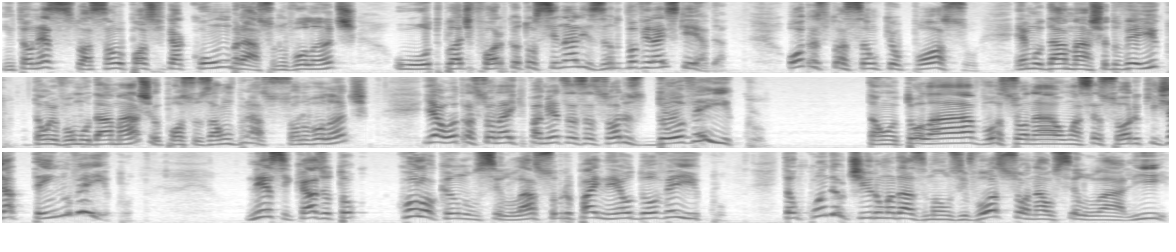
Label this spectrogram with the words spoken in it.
Então, nessa situação, eu posso ficar com um braço no volante o outro para lado de fora, porque eu estou sinalizando que vou virar à esquerda. Outra situação que eu posso é mudar a marcha do veículo. Então eu vou mudar a marcha, eu posso usar um braço só no volante. E a outra acionar equipamentos acessórios do veículo. Então eu estou lá, vou acionar um acessório que já tem no veículo. Nesse caso, eu estou colocando um celular sobre o painel do veículo. Então, quando eu tiro uma das mãos e vou acionar o celular ali,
